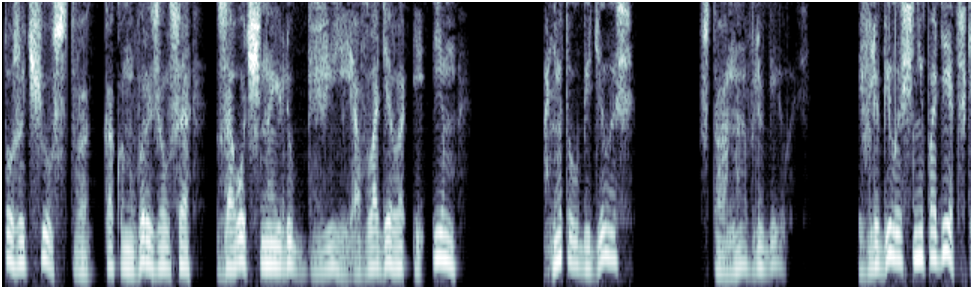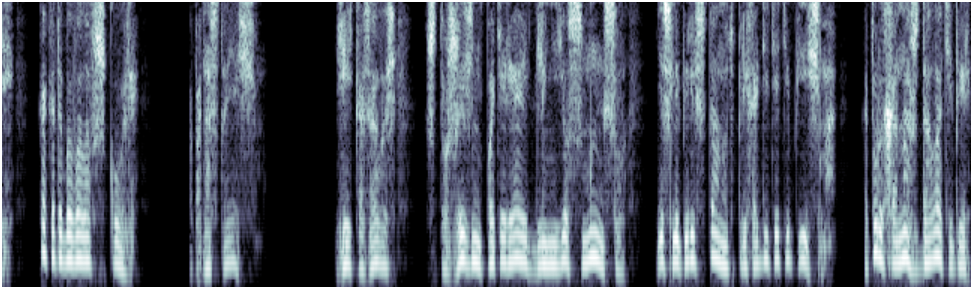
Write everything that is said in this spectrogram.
то же чувство, как он выразился, заочной любви овладело и им, Анюта убедилась, что она влюбилась и влюбилась не по-детски, как это бывало в школе, а по-настоящему. Ей казалось, что жизнь потеряет для нее смысл, если перестанут приходить эти письма, которых она ждала теперь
